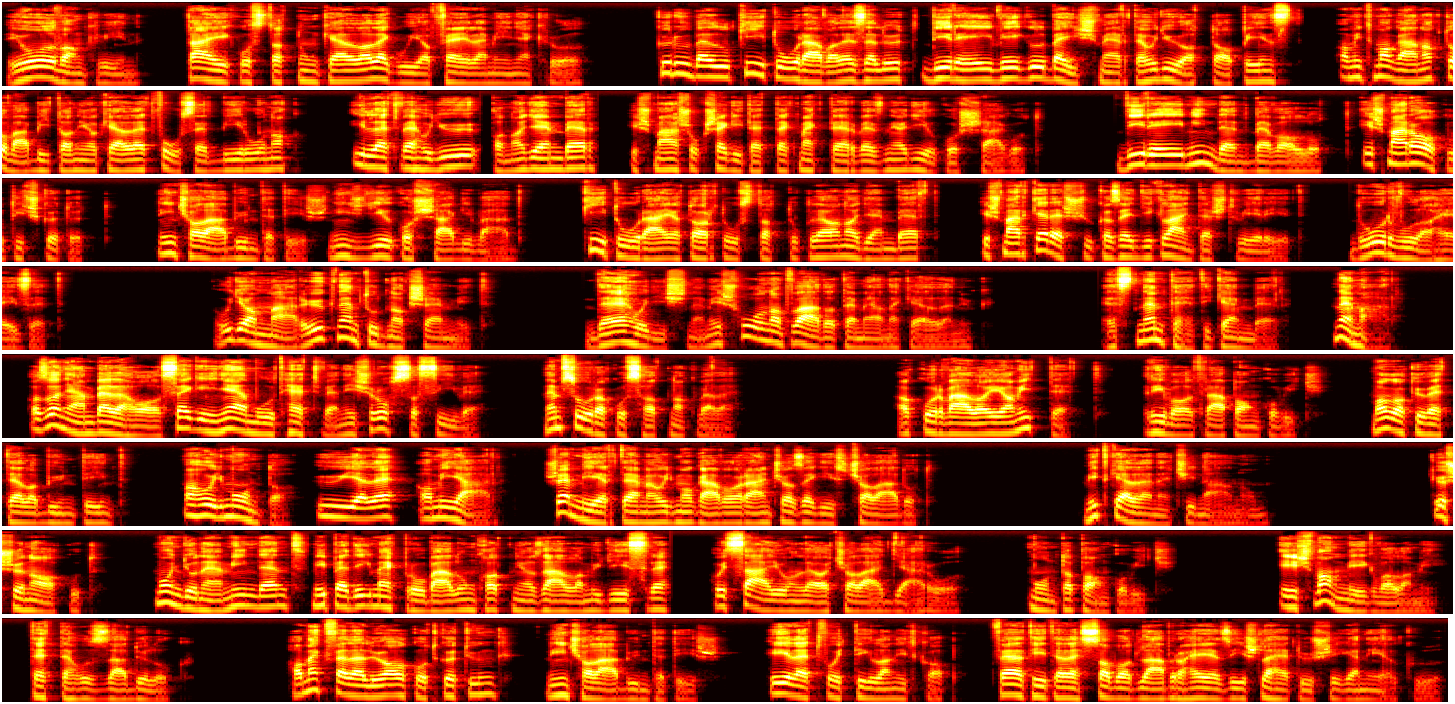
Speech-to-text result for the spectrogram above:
Jól van, Queen. Tájékoztatnunk kell a legújabb fejleményekről. Körülbelül két órával ezelőtt Direy végül beismerte, hogy ő adta a pénzt, amit magának továbbítania kellett Fawcett bírónak, illetve hogy ő, a nagyember, és mások segítettek megtervezni a gyilkosságot. Diré mindent bevallott, és már alkut is kötött. Nincs halálbüntetés, nincs gyilkossági vád. Két órája tartóztattuk le a nagyembert, és már keressük az egyik lánytestvérét. Durvul a helyzet. Ugyan már, ők nem tudnak semmit. Dehogy is nem, és holnap vádat emelnek ellenük. Ezt nem tehetik ember. Nem már. Az anyám belehal, szegény elmúlt hetven, és rossz a szíve. Nem szórakozhatnak vele. Akkor vállalja, mit tett? Rivalt rá Pankovics. Maga követte el a büntényt. Ahogy mondta, ülje le, ami jár. Semmi értelme, hogy magával ráncsa az egész családot. Mit kellene csinálnom? Kössön alkut. Mondjon el mindent, mi pedig megpróbálunk hatni az államügyészre, hogy szálljon le a családjáról mondta Pankovics. És van még valami, tette hozzá Dölok. Ha megfelelő alkot kötünk, nincs halálbüntetés. Életfogytiglanit kap, feltételes szabadlábra helyezés lehetősége nélkül.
